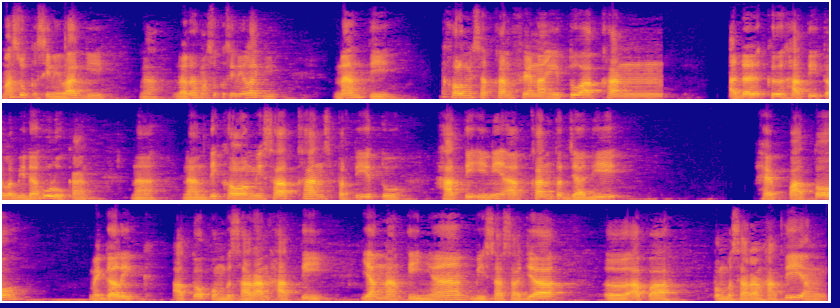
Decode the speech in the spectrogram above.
masuk ke sini lagi, nah darah masuk ke sini lagi, nanti kalau misalkan vena itu akan ada ke hati terlebih dahulu kan. Nah, nanti kalau misalkan seperti itu, hati ini akan terjadi hepatomegalik atau pembesaran hati yang nantinya bisa saja eh, apa pembesaran hati yang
